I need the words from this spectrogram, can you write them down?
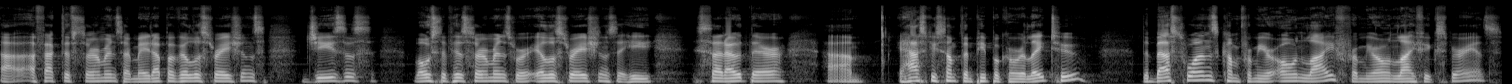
uh, effective sermons are made up of illustrations. Jesus, most of his sermons were illustrations that he set out there. Um, it has to be something people can relate to. The best ones come from your own life, from your own life experience.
